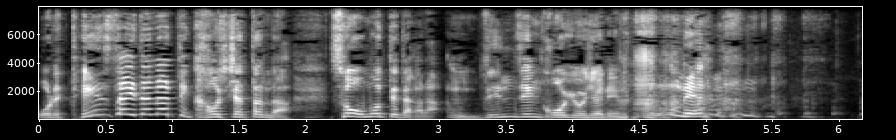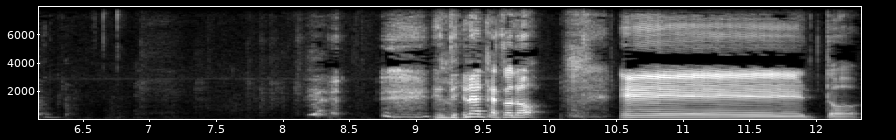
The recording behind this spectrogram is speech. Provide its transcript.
俺天才だなって顔しちゃったんだ。そう思ってたから。うん、全然好評じゃねえの。ね。で、なんかその、えーっと、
